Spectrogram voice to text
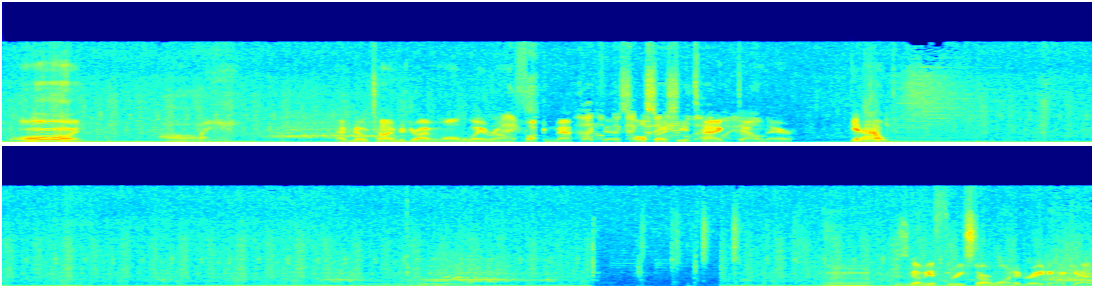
Come on! Holy... I have no time to drive him all the way around the fucking map like this. Also, I see a handled that on tag down there. Get out! Is gonna be a three-star wanted rating again,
